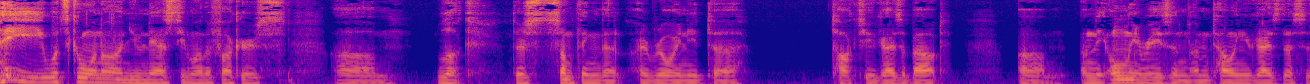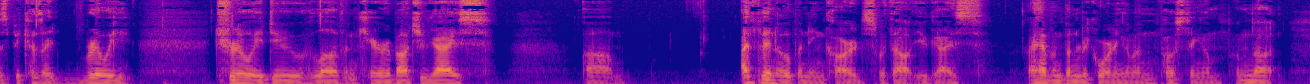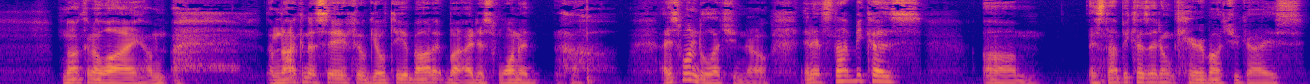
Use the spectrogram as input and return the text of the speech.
Hey, what's going on, you nasty motherfuckers? Um, look, there's something that I really need to talk to you guys about. Um, and the only reason I'm telling you guys this is because I really, truly do love and care about you guys. Um, I've been opening cards without you guys. I haven't been recording them and posting them. I'm not, I'm not gonna lie. I'm, I'm not gonna say I feel guilty about it, but I just wanted, I just wanted to let you know. And it's not because, um, it's not because I don't care about you guys.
